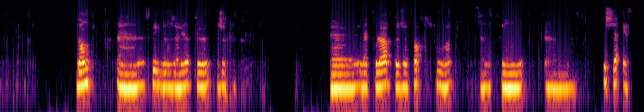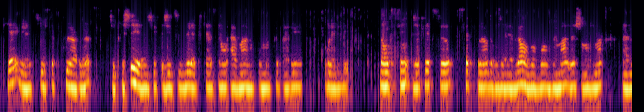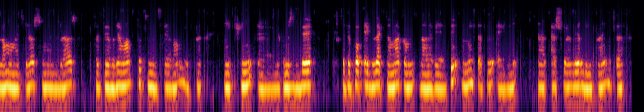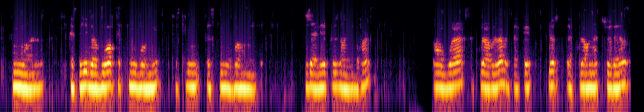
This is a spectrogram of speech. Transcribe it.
Donc, euh, c'est les rouges à lèvres que je préfère. Euh, la couleur que je porte souvent, euh, c'est euh, Fuchsia Espiègle, qui est cette couleur-là. J'ai triché, j'ai utilisé l'application avant pour me préparer pour la vidéo. Donc, si je clique sur cette couleur de rouge à lèvres-là, on va voir vraiment le changement dans mon maquillage, sur mon visage. Ça fait vraiment toute une différence. Et puis, comme je disais, fait pas exactement comme dans la réalité, mais ça peut aider à, choisir des teintes ou euh, essayer de voir qu'est-ce qui nous va mieux, qu'est-ce qui, nous va moins bien. J'allais plus dans les bruns, on voit cette couleur-là, mais ça fait plus la couleur naturelle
